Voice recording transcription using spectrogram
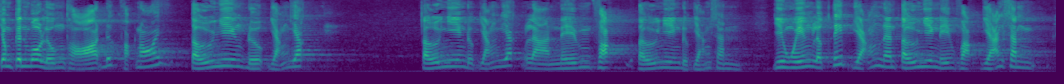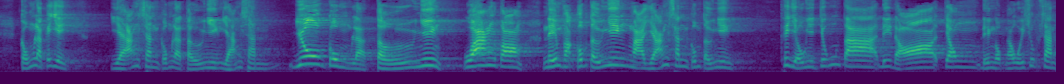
trong kinh vô lượng thọ, đức phật nói, tự nhiên được dẫn dắt. Tự nhiên được dẫn dắt là niệm phật tự nhiên được giảng sanh. Vì nguyện lực tiếp dẫn nên tự nhiên niệm phật giảng sanh cũng là cái gì? Giảng sanh cũng là tự nhiên giảng sanh. Vô cùng là tự nhiên, hoàn toàn. Niệm phật cũng tự nhiên mà giảng sanh cũng tự nhiên. Thí dụ như chúng ta đi đọ trong địa ngục ngạ quỷ súc sanh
